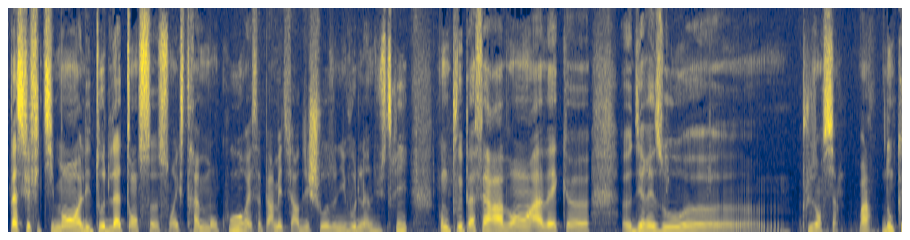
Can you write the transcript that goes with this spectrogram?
parce qu'effectivement les taux de latence sont extrêmement courts ça permet de faire des choses au niveau de l'industrie qu'on ne pouvait pas faire avant avec euh, des réseaux plus anciens. Voilà. Donc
